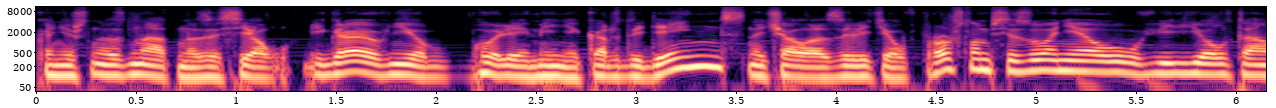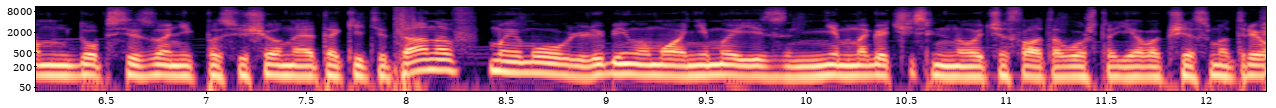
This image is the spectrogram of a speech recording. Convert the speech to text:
конечно, знатно засел. Играю в нее более-менее каждый день. Сначала залетел в прошлом сезоне, увидел там доп-сезонник, посвященный атаке титанов, моему любимому аниме из немногочисленного числа того, что я вообще смотрел.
